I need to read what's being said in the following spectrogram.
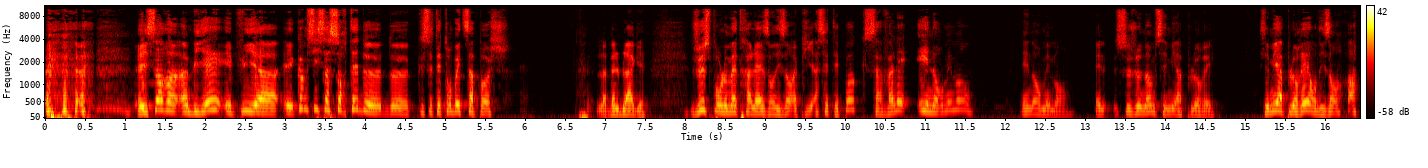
et il sort un, billet et puis euh, et comme si ça sortait de, de que c'était tombé de sa poche. La belle blague juste pour le mettre à l'aise en disant, et puis à cette époque, ça valait énormément, énormément. Et ce jeune homme s'est mis à pleurer. S'est mis à pleurer en disant, ah,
